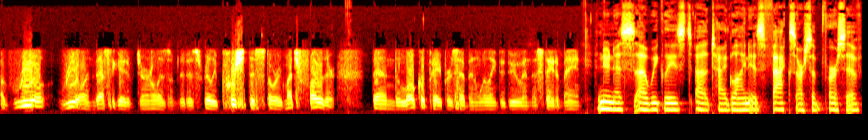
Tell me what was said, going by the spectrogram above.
of real, real investigative journalism that has really pushed this story much further than the local papers have been willing to do in the state of Maine. Nunes uh, Weekly's uh, tagline is Facts are subversive.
